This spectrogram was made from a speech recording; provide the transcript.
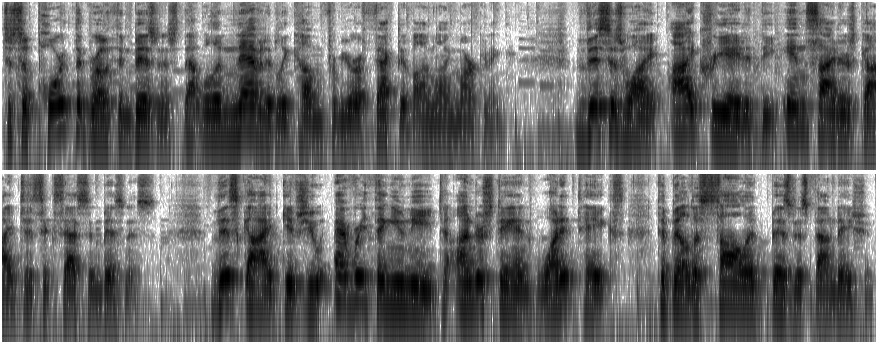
to support the growth in business that will inevitably come from your effective online marketing. This is why I created the Insider's Guide to Success in Business. This guide gives you everything you need to understand what it takes to build a solid business foundation.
